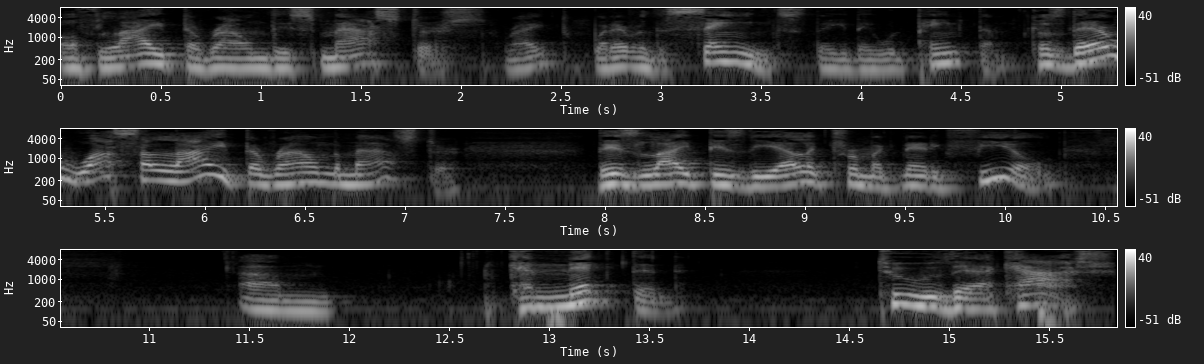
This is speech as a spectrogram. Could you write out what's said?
of light around these masters, right? Whatever the saints, they, they would paint them. Because there was a light around the master. This light is the electromagnetic field um, connected to the Akash,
